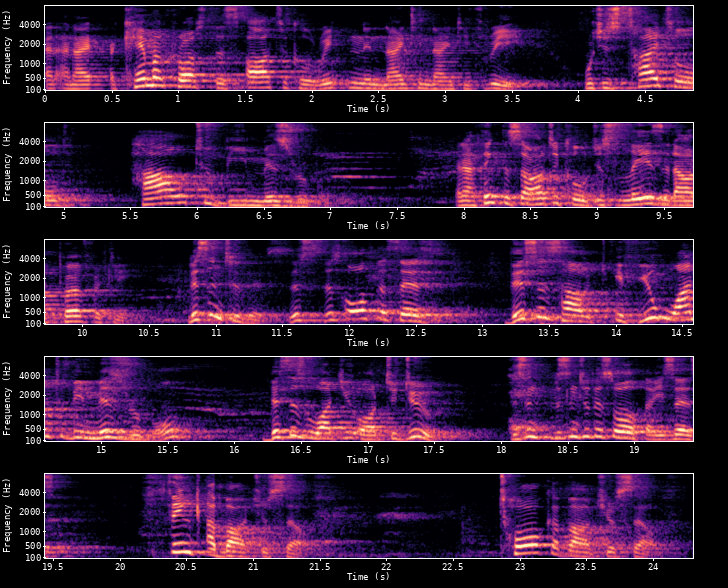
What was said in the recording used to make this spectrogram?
and, and I, I came across this article written in 1993, which is titled How to Be Miserable. And I think this article just lays it out perfectly. Listen to this. This, this author says, This is how, if you want to be miserable, this is what you ought to do. Listen, listen to this author. He says, Think about yourself, talk about yourself,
